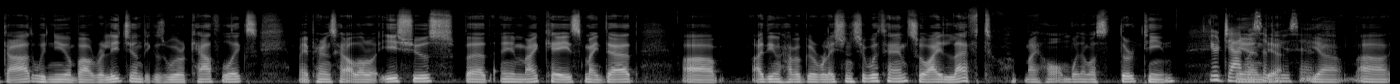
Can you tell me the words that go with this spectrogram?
God. We knew about religion because we were Catholics. My parents had a lot of issues, but in my case, my dad. Uh, I didn't have a good relationship with him, so I left my home when I was 13. Your dad was And, uh, abusive. yeah, uh,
